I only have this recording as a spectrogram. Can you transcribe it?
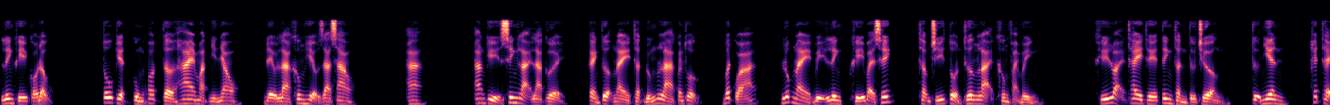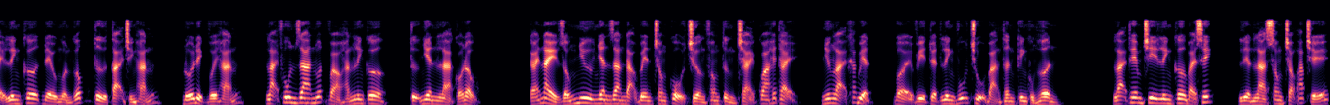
Linh khí có độc. Tô kiệt cùng potter hai mặt nhìn nhau, đều là không hiểu ra sao. A, an kỷ sinh lại là cười, cảnh tượng này thật đúng là quen thuộc, bất quá, lúc này bị linh khí bại xích, thậm chí tổn thương lại không phải mình. Khí loại thay thế tinh thần từ trường, tự nhiên, hết thể linh cơ đều nguồn gốc từ tại chính hắn, đối địch với hắn lại phun ra nuốt vào hắn linh cơ, tự nhiên là có độc. Cái này giống như nhân gian đạo bên trong cổ trường phong từng trải qua hết thảy, nhưng lại khác biệt, bởi vì tuyệt linh vũ trụ bản thân kinh khủng hơn. Lại thêm chi linh cơ bài xích, liền là song trọng áp chế.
